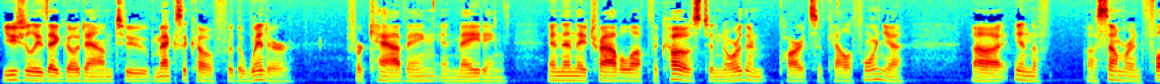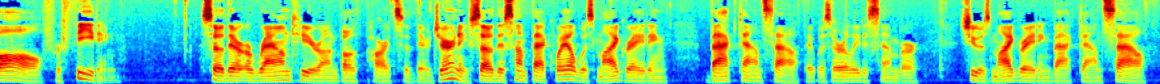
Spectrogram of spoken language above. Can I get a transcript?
Usually they go down to Mexico for the winter for calving and mating, and then they travel up the coast to northern parts of California uh, in the uh, summer and fall for feeding. So they're around here on both parts of their journey. So this humpback whale was migrating back down south. It was early December she was migrating back down south.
